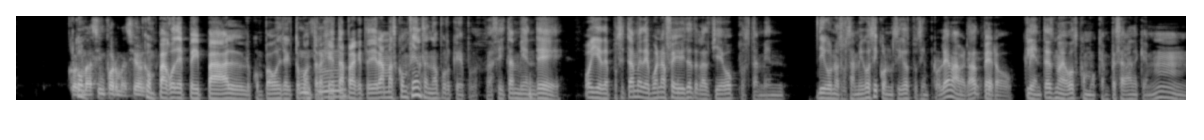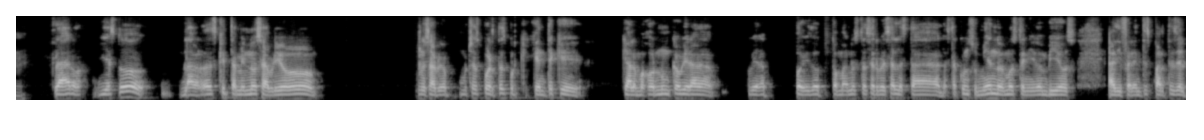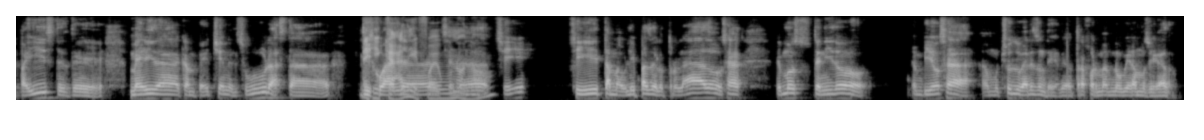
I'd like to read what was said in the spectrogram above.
con, más información. Con pago de PayPal, con pago directo con tarjeta para que te diera más confianza, ¿no? Porque pues así también de, oye, deposítame de buena fe y ahorita te las llevo, pues también digo, nuestros amigos y conocidos, pues sin problema, ¿verdad? Pero clientes nuevos como que empezaban de que... Mmm. Claro, y esto, la verdad es que también nos abrió, nos abrió muchas puertas porque gente que, que a lo mejor nunca hubiera, hubiera podido tomar nuestra cerveza la está, la está consumiendo. Hemos tenido envíos a diferentes partes del país, desde Mérida, Campeche en el sur, hasta Tijuana. fue uno, ¿no? Sí, sí, Tamaulipas del otro lado, o sea, hemos tenido envíos a, muchos lugares donde de otra forma no hubiéramos llegado.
